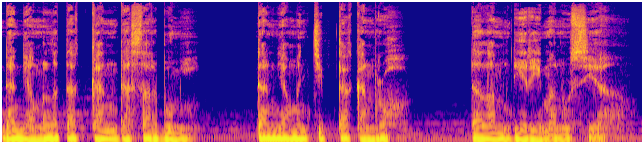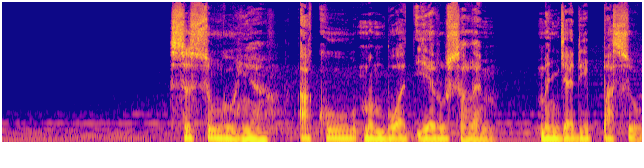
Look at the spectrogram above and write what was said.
dan yang meletakkan dasar bumi dan yang menciptakan roh dalam diri manusia. Sesungguhnya aku membuat Yerusalem menjadi pasu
